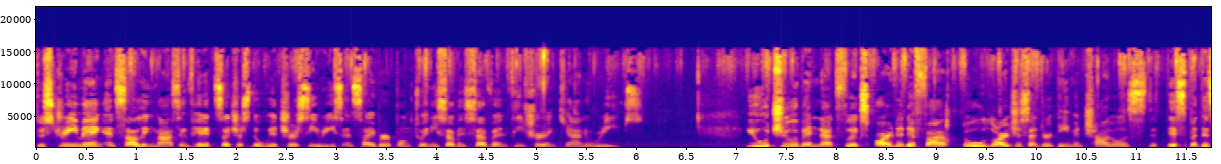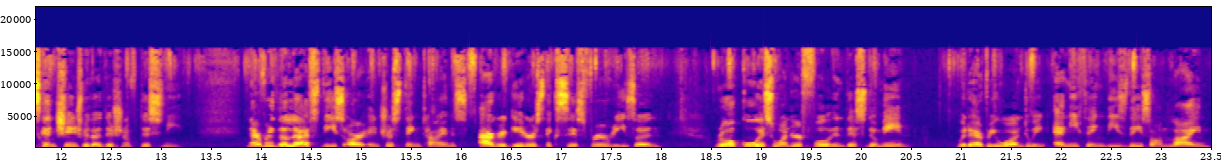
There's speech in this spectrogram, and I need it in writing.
to streaming and selling massive hits such as The Witcher series and Cyberpunk 2077 featuring Keanu Reeves. YouTube and Netflix are the de facto largest entertainment channels that this but this can change with the addition of Disney. Nevertheless, these are interesting times. Aggregators exist for a reason. Roku is wonderful in this domain. With everyone doing anything these days online,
